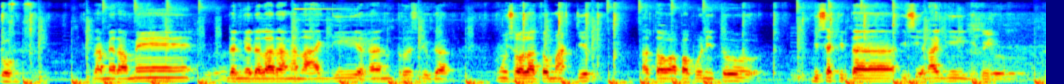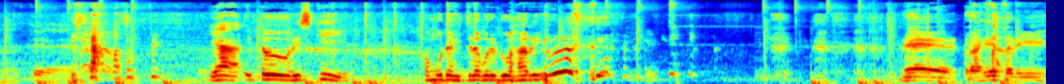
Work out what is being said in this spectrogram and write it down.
Bom. Rame-rame dan gak ada larangan lagi ya kan? Terus juga musola atau masjid atau apa pun itu bisa kita isi lagi gitu. Oke. ya itu Rizky. Pemuda hijrah baru dua hari. Nih terakhir dari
